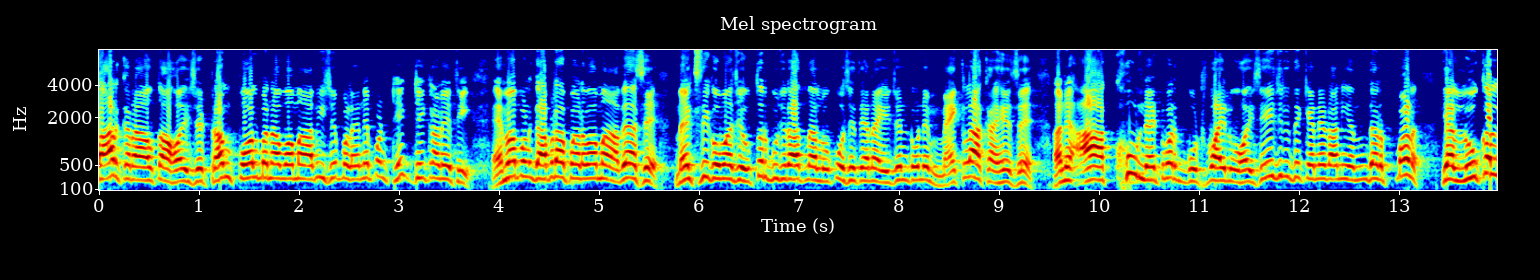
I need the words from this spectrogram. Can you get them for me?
પાર કરાવતા હોય છે. ટ્રમ્પ ફોલ બનાવવામાં આવી છે, પણ એને પણ ઠીક ઠેકાણેથી, એમાં પણ ગાબડા પાડવામાં આવ્યા છે. મેક્સિકોમાં જે ઉત્તર ગુજરાતના લોકો છે, ત્યાંના એજન્ટોને મેકલા કહે છે અને આ આખું નેટવર્ક ગોઠવાયેલું હોય છે. એ જ રીતે કેનેડાની અંદર પણ ત્યાં લોકલ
